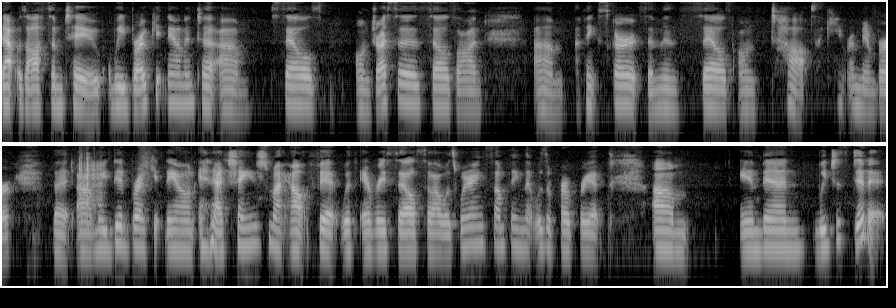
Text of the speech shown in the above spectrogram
that was awesome too. We broke it down into um, sales on dresses, sales on um, I think skirts, and then sales on tops. I can't remember, but um, we did break it down, and I changed my outfit with every sale, so I was wearing something that was appropriate, um, and then we just did it.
